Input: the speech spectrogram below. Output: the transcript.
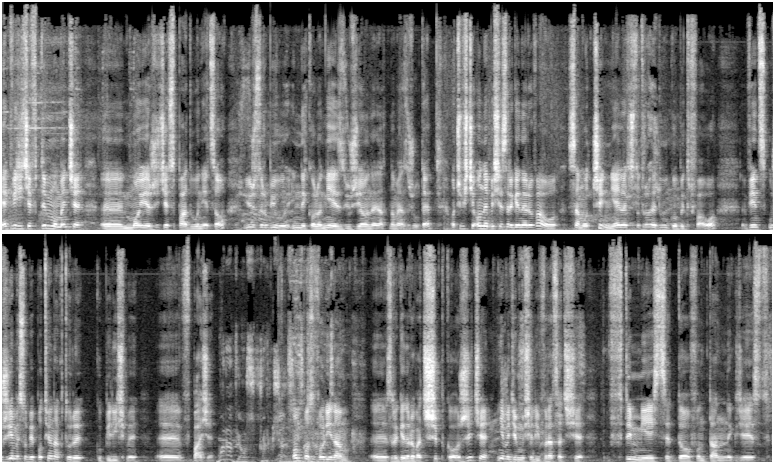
Jak widzicie w tym momencie e, moje życie spadło nieco, już zrobiło inny kolor, nie jest już zielone natomiast żółte. Oczywiście one by się zregenerowało samoczynnie, lecz to trochę długo by trwało, więc użyjemy sobie potiona, który kupiliśmy e, w bazie. On pozwoli nam e, zregenerować szybko życie, nie będziemy musieli wracać się w tym miejsce do fontanny, gdzie jest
